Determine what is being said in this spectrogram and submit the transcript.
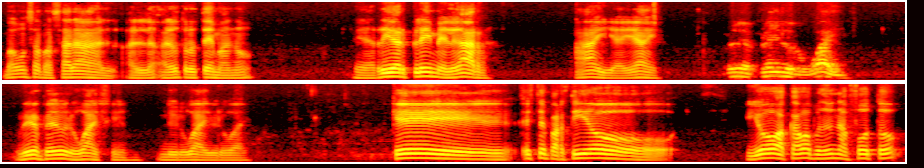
Vamos a pasar al, al- al otro tema, ¿no? Eh, River Play Melgar. Ay, ay, ay. River Plate de Uruguay. River Plate de Uruguay, sí. De Uruguay, de Uruguay. Que este partido, yo acabo de poner una foto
